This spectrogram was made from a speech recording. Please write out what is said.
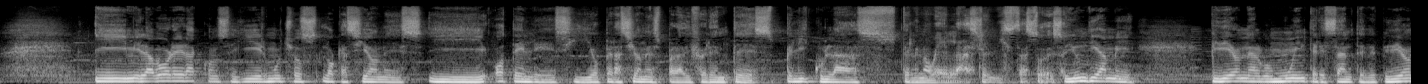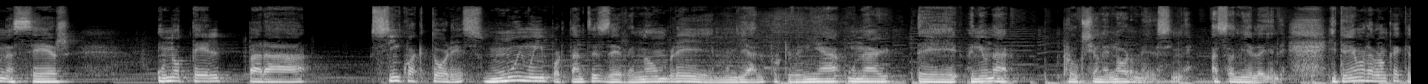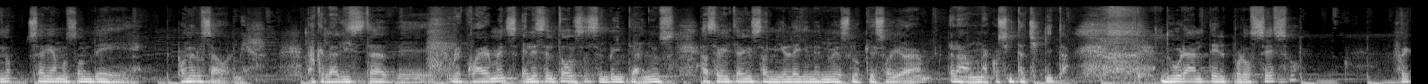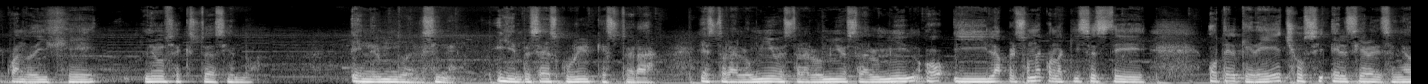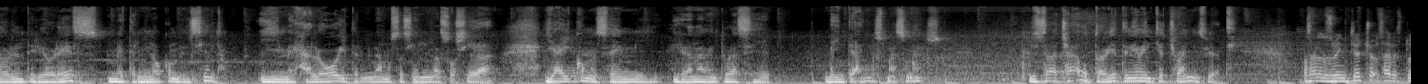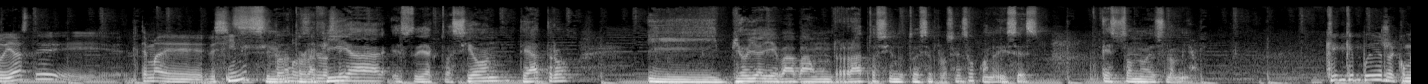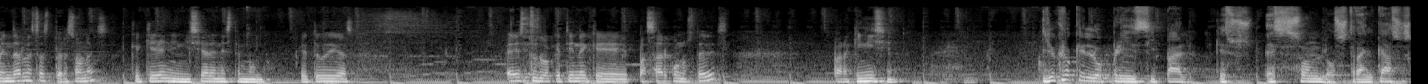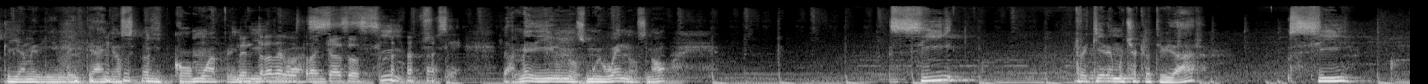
Y mi labor era conseguir muchas locaciones y hoteles y operaciones para diferentes películas, telenovelas, revistas, todo eso. Y un día me pidieron algo muy interesante. Me pidieron hacer un hotel para cinco actores muy, muy importantes de renombre mundial, porque venía una, eh, venía una producción enorme de cine hasta Miguel Allende. Y teníamos la bronca de que no sabíamos dónde ponerlos a dormir. Porque la lista de requirements en ese entonces, en 20 años, hace 20 años San Miguel de Allende no es lo que soy, era, era una cosita chiquita. Durante el proceso fue cuando dije, yo no sé qué estoy haciendo en el mundo del cine. Y empecé a descubrir que esto era, esto era lo mío, esto era lo mío, esto era lo mío. Oh, y la persona con la que hice este hotel, que de hecho él sí era diseñador de interiores, me terminó convenciendo y me jaló y terminamos haciendo una sociedad. Y ahí comencé mi, gran aventura hace 20 años más o menos. Yo estaba chavo, todavía tenía 28 años, fíjate. O sea, los 28, ¿sabes? ¿Estudiaste eh, el tema de, cine? Cinematografía, estudié actuación, teatro. Y yo ya llevaba un rato haciendo todo ese proceso cuando dices, esto no es lo mío. ¿Qué, qué puedes recomendarle a estas personas que quieren iniciar en este mundo? Que tú digas, esto es lo que tiene que pasar con ustedes para que inicien. Yo creo que lo principal, que son los trancazos que ya me di en 20 años y cómo aprendí. De entrada los trancazos. Sí, pues, ya me di unos muy buenos, ¿no? Sí requiere mucha creatividad, sí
